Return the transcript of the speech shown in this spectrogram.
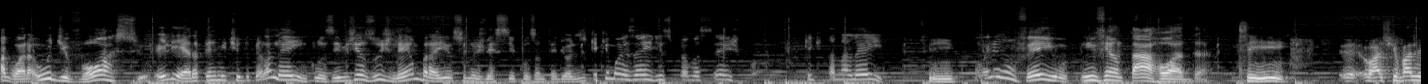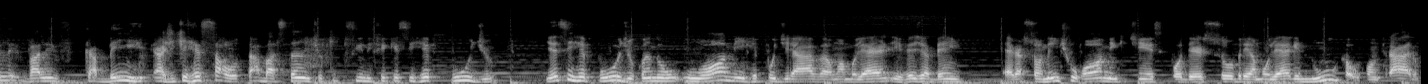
Agora, o divórcio, ele era permitido pela lei. Inclusive, Jesus lembra isso nos versículos anteriores. O que, que Moisés disse para vocês? Pô? O que está na lei? Sim. Então, ele não veio inventar a roda. Sim. Eu acho que vale, vale ficar bem, a gente ressaltar bastante o que, que significa esse repúdio. E esse repúdio, quando um homem repudiava uma mulher, e veja bem, era somente o homem que tinha esse poder sobre a mulher e nunca o contrário.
